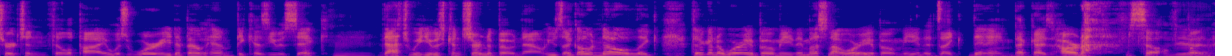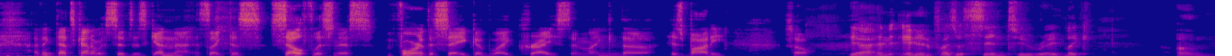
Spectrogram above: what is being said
church in Philippi was worried about him because he was sick, Hmm. that's what he was concerned about now. He was like, "Oh no, like they're going to worry about me. They must not Mm. worry about me." And it's like, "Dang, that guy's hard on himself." Yeah. But I think that's kind of what Sibbes is getting Mm. at. It's like this selflessness for the sake of like Christ and like Mm. the his body. So, Yeah, and and it applies with sin too, right? Like, um,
